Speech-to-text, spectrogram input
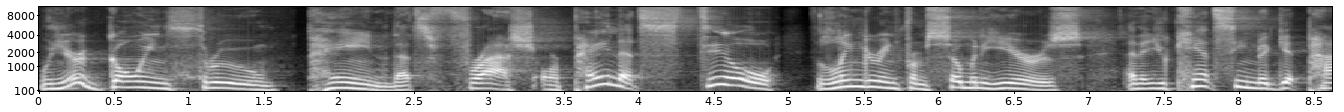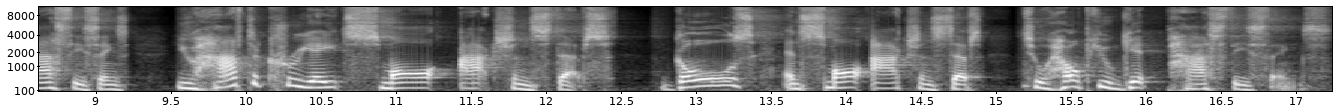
When you're going through pain that's fresh or pain that's still lingering from so many years and that you can't seem to get past these things, you have to create small action steps, goals and small action steps to help you get past these things.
